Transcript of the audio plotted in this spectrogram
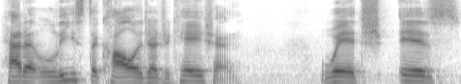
had at least a college education, which is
